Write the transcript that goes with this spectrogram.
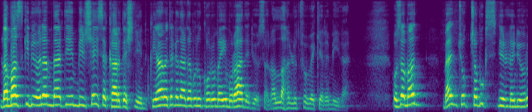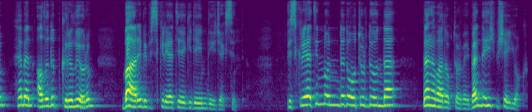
namaz gibi önem verdiğin bir şeyse kardeşliğin, kıyamete kadar da bunu korumayı murad ediyorsan Allah'ın lütfu ve keremiyle, o zaman ben çok çabuk sinirleniyorum, hemen alınıp kırılıyorum, bari bir psikiyatriye gideyim diyeceksin. Psikiyatrinin önünde de oturduğunda, merhaba doktor bey, bende hiçbir şey yok.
